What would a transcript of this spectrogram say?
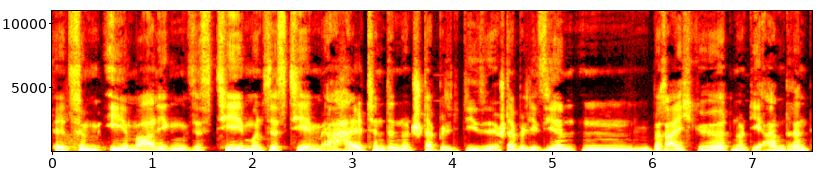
äh, zum ehemaligen System und System erhaltenden und stabilis stabilisierenden Bereich gehörten und die anderen,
